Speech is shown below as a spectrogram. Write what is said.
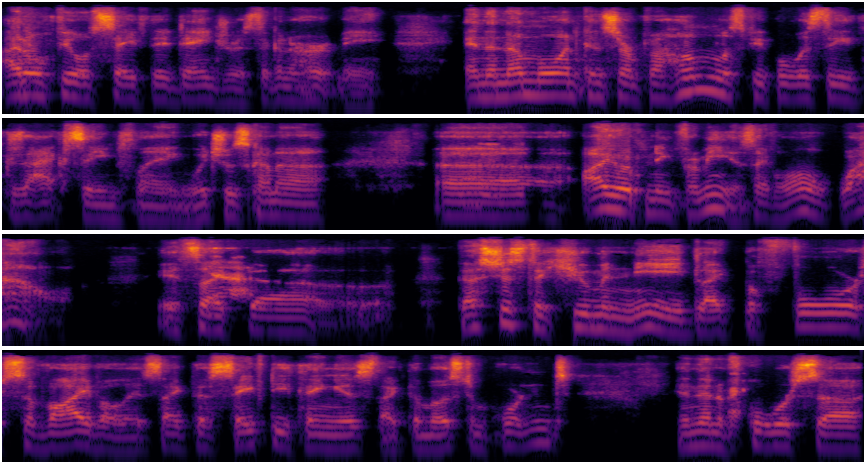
I don't feel safe. They're dangerous. They're going to hurt me. And the number one concern for homeless people was the exact same thing, which was kind of uh, mm-hmm. eye opening for me. It's like, oh wow, it's like yeah. uh, that's just a human need. Like before survival, it's like the safety thing is like the most important, and then of course uh,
